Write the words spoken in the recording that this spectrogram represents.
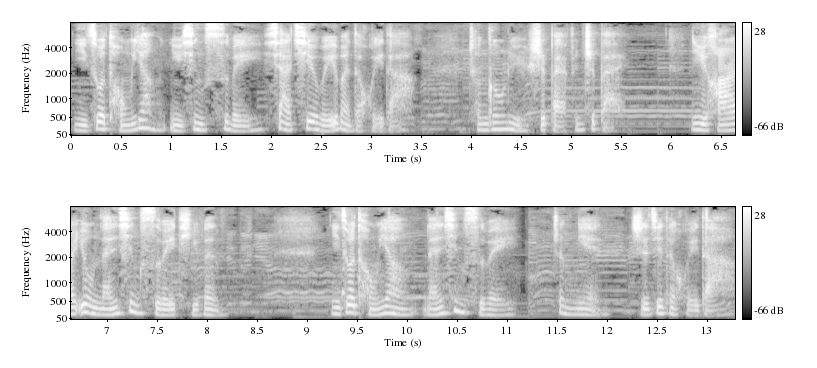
你做同样女性思维下切委婉的回答，成功率是百分之百。女孩用男性思维提问，你做同样男性思维正面直接的回答，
